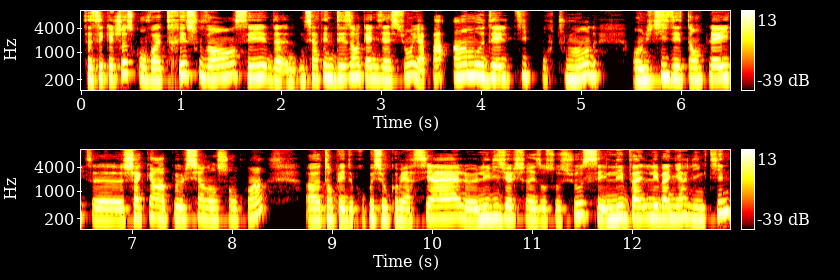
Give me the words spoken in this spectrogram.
Ça, c'est quelque chose qu'on voit très souvent. C'est une certaine désorganisation. Il n'y a pas un modèle type pour tout le monde. On utilise des templates, euh, chacun un peu le sien dans son coin. Euh, templates de proposition commerciale, euh, les visuels sur les réseaux sociaux, c'est les bannières LinkedIn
